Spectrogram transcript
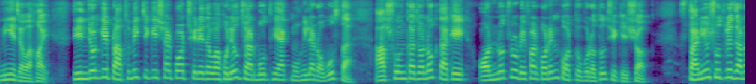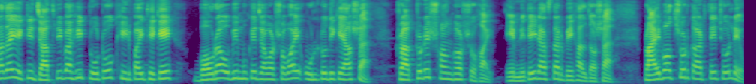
নিয়ে যাওয়া হয়। তিনজনকে প্রাথমিক চিকিৎসার পর ছেড়ে দেওয়া হলেও যার মধ্যে এক মহিলার অবস্থা আশঙ্কাজনক, তাকে অন্যত্র রেফার করেন কর্তব্যরত চিকিৎসক। স্থানীয় সূত্রে জানা যায়, একটি যাত্রীবাহী টোটো ক্ষীরপাই থেকে বৌড়া অভিমুখে যাওয়ার সময় উল্টো দিকে আসা ট্রাক্টরের সংঘর্ষ হয়। এমনিতেই রাস্তার বেহাল দশা। প্রায় বছর কাটতে চললেও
